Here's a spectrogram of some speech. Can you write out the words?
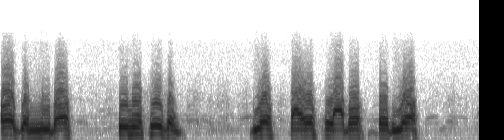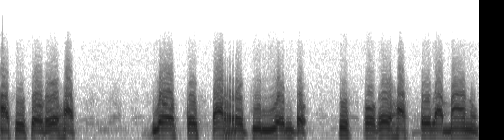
oyen mi voz y me siguen. Y esta es la voz de Dios a sus ovejas. Dios está requiriendo sus ovejas de la mano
